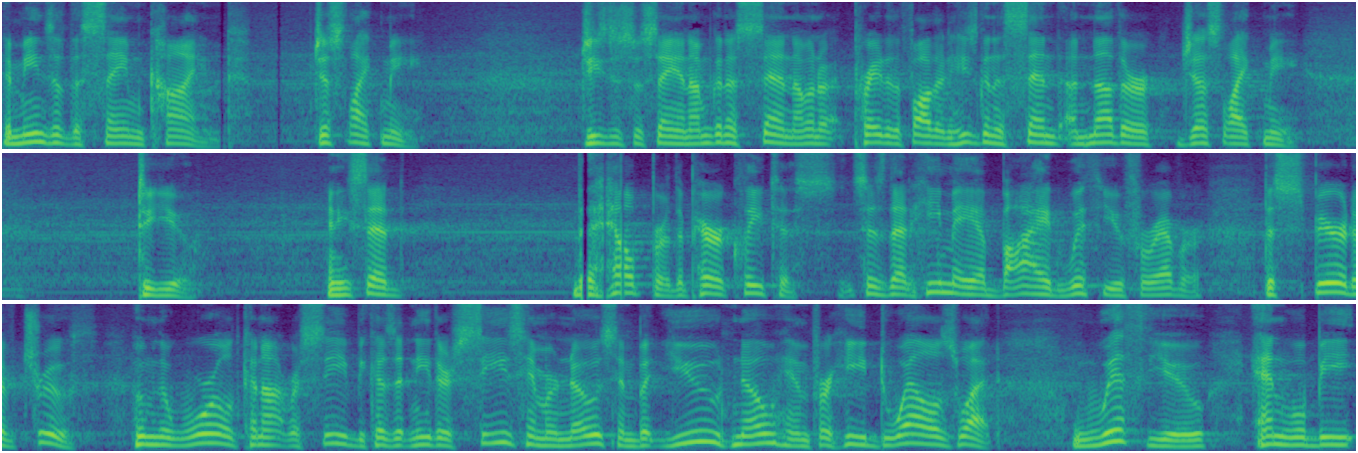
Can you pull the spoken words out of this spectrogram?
It means of the same kind, just like me. Jesus was saying, I'm going to send, I'm going to pray to the Father, and He's going to send another just like me to you. And He said, the helper, the paracletus, it says that He may abide with you forever. The Spirit of truth, whom the world cannot receive because it neither sees Him or knows Him, but you know Him, for He dwells what? With you and will be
